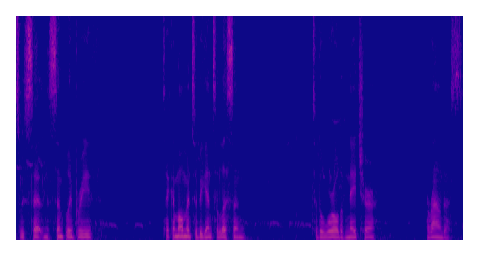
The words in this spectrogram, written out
As we sit and simply breathe, take a moment to begin to listen to the world of nature around us.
